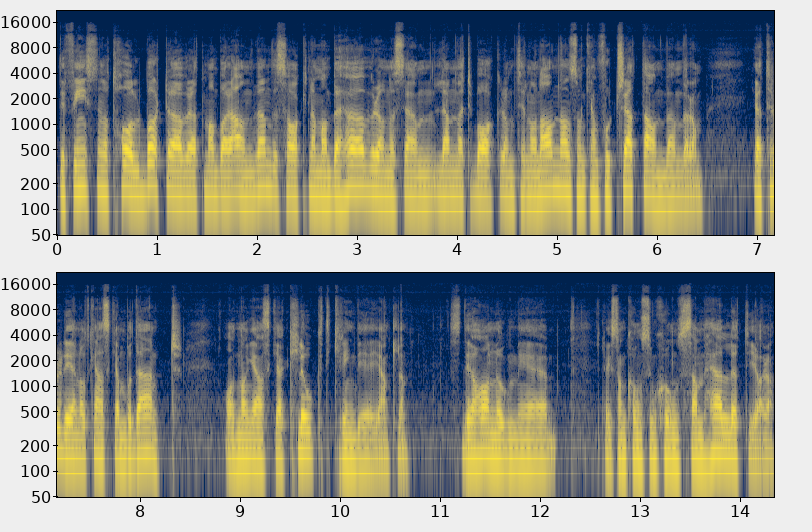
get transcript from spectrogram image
Det finns något hållbart över att man bara använder saker när man behöver dem och sen lämnar tillbaka dem till någon annan som kan fortsätta använda dem. Jag tror det är något ganska modernt och något ganska klokt kring det egentligen. Så det har nog med liksom konsumtionssamhället att göra.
